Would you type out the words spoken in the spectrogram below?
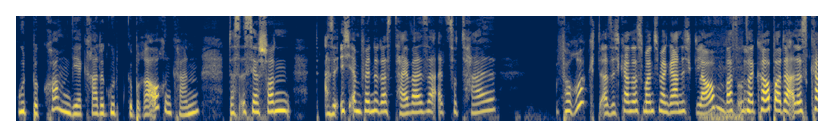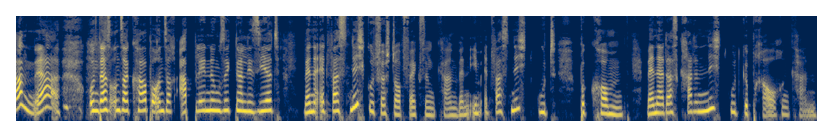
gut bekommen, die er gerade gut gebrauchen kann, das ist ja schon, also ich empfinde das teilweise als total verrückt. Also ich kann das manchmal gar nicht glauben, was unser Körper da alles kann, ja. Und dass unser Körper uns auch Ablehnung signalisiert, wenn er etwas nicht gut verstoffwechseln kann, wenn ihm etwas nicht gut bekommt, wenn er das gerade nicht gut gebrauchen kann.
